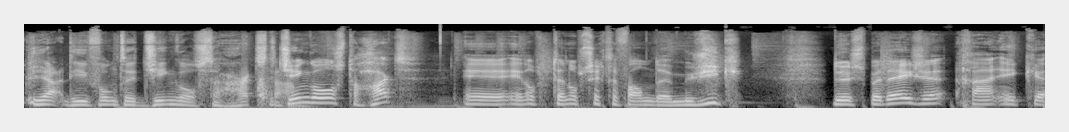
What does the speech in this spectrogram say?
Ja, die vond de jingles te hard staan. Jingles te hard eh, in op, ten opzichte van de muziek. Dus bij deze ga ik eh,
